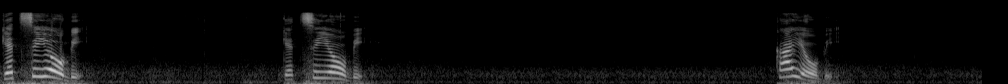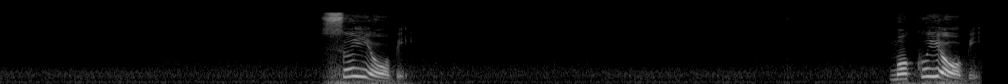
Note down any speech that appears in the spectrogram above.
Getsuyobi. 月曜日。火曜日。水曜日。木曜日。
